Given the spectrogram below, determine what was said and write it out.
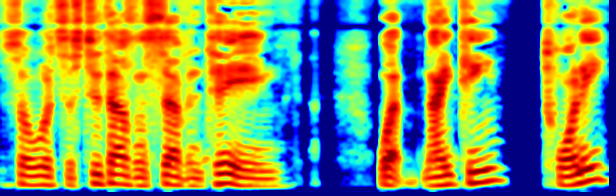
so what's this, 2017, what, 19? 20?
